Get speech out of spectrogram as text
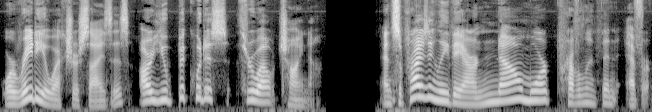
or radio exercises are ubiquitous throughout China. And surprisingly, they are now more prevalent than ever.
